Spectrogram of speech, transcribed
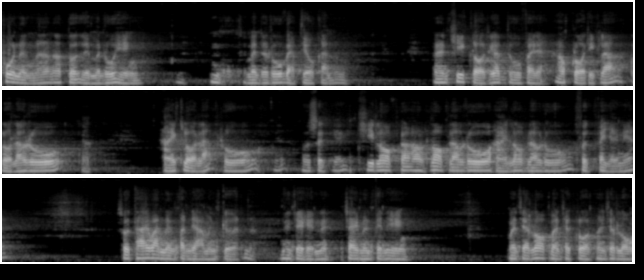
คู่หนึ่งนะแล้วตัวอื่นมันรู้เองมันจะรู้แบบเดียวกันเพราะฉะนั้นขี้โกรธก็ดูไปเลยเอาโกรธอีกแล้ว โกรธแล้วรู้หายโกรธแล้วรู้รู้สึกขี้โลภก็เอาโลภแล้วรู้ หายโลภแล้วรู้ ฝึกไปอย่างเนี้ย สุดท้ายวันหนึ่งปัญญามันเกิดมันจะเห็นเลยใจมันเป็นเอง มันจะโลภมันจะโกรธมันจะหลง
